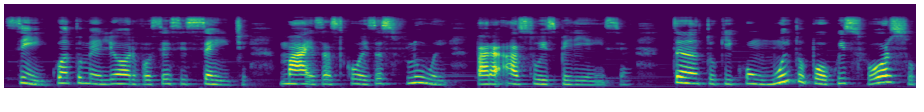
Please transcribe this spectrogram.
Sim, quanto melhor você se sente, mais as coisas fluem para a sua experiência. Tanto que, com muito pouco esforço,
